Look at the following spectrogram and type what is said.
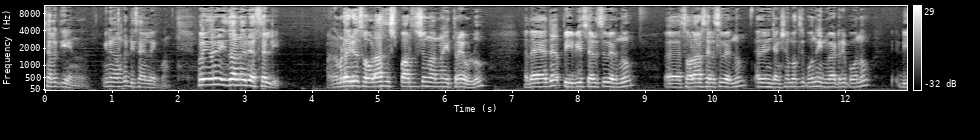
സെലക്ട് ചെയ്യുന്നത്. ഇനി നമുക്ക് ഡിസൈനിലേക്ക് പോകാം. അപ്പോൾ ഈ ഒരു ഇതാണ് ഒരു എസ് എൽ ഡി നമ്മുടെ ഒരു സോളാർ പവർ സിസ്റ്റം എന്ന് പറഞ്ഞാൽ ഇത്രയേ ഉള്ളൂ. അതായത് പി വി സെൽസ് വരുന്നു സോളാർ സെൽസ് വരുന്നു അതിന് ജംഗ്ഷൻ ബോക്സിൽ പോകുന്നു ഇൻവെർട്ടറിൽ പോകുന്നു ഡി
